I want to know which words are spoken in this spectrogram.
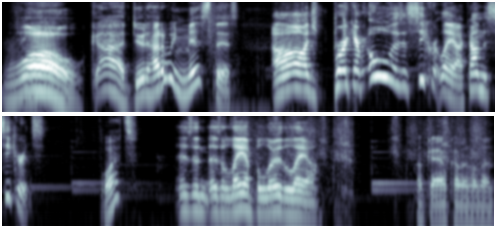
Whoa, God, dude, how did we miss this? Oh, I just broke every. Oh, there's a secret layer. I found the secrets. What? There's a there's a layer below the layer. Okay, I'm coming. Hold on.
